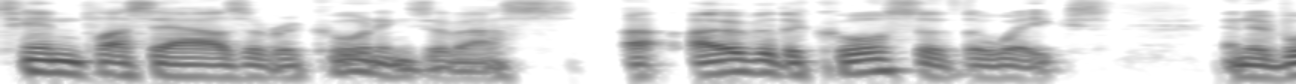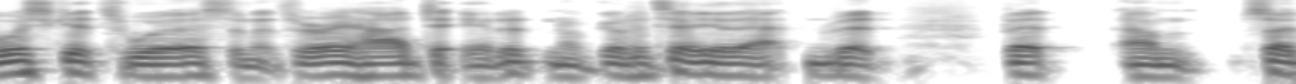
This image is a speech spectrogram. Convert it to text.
10 plus hours of recordings of us uh, over the course of the weeks. And her voice gets worse and it's very hard to edit. And I've got to tell you that. But, but, um, so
